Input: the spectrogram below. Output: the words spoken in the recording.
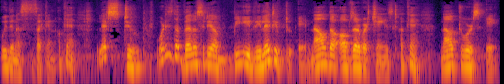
within a second okay? Let's do what is the velocity of b relative to a? Now the observer changed okay? Now towards a.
